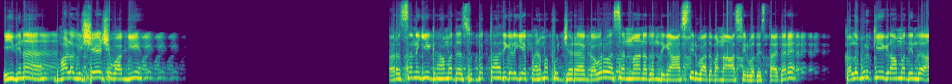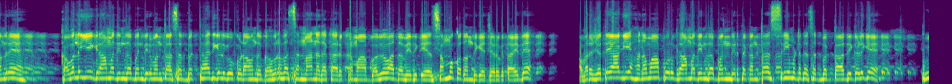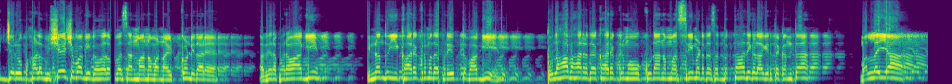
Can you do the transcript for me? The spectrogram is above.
ಈ ದಿನ ಬಹಳ ವಿಶೇಷವಾಗಿ ಅರಸನಗಿ ಗ್ರಾಮದ ಸದ್ಭಕ್ತಾದಿಗಳಿಗೆ ಪರಮ ಪೂಜ್ಯರ ಗೌರವ ಸನ್ಮಾನದೊಂದಿಗೆ ಆಶೀರ್ವಾದವನ್ನ ಆಶೀರ್ವದಿಸ್ತಾ ಇದ್ದಾರೆ. ಕಲಬುರ್ಗಿ ಗ್ರಾಮದಿಂದ, ಅಂದ್ರೆ ಕವಲಗಿ ಗ್ರಾಮದಿಂದ ಬಂದಿರುವಂತಹ ಸದ್ಭಕ್ತಾದಿಗಳಿಗೂ ಕೂಡ ಒಂದು ಗೌರವ ಸನ್ಮಾನದ ಕಾರ್ಯಕ್ರಮ ಭವ್ಯವಾದ ವೇದಿಕೆಯ ಸಮ್ಮುಖದೊಂದಿಗೆ ಜರುಗುತ್ತಾ ಇದೆ. ಅವರ ಜೊತೆಯಾಗಿ ಹನಮಾಪುರ ಗ್ರಾಮದಿಂದ ಬಂದಿರತಕ್ಕಂತ ಶ್ರೀಮಠದ ಸದ್ಭಕ್ತಾದಿಗಳಿಗೆ ಪೂಜ್ಯರು ಬಹಳ ವಿಶೇಷವಾಗಿ ಗೌರವ ಸನ್ಮಾನವನ್ನ ಇಟ್ಕೊಂಡಿದ್ದಾರೆ. ಅದರ ಪರವಾಗಿ ಇನ್ನೊಂದು ಈ ಕಾರ್ಯಕ್ರಮದ ಪ್ರಯುಕ್ತವಾಗಿ ತುಲಾಭಾರದ ಕಾರ್ಯಕ್ರಮವು ಕೂಡ ನಮ್ಮ ಶ್ರೀಮಠದ ಸದ್ಭಕ್ತಾದಿಗಳಾಗಿರ್ತಕ್ಕಂಥ ಮಲ್ಲಯ್ಯ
